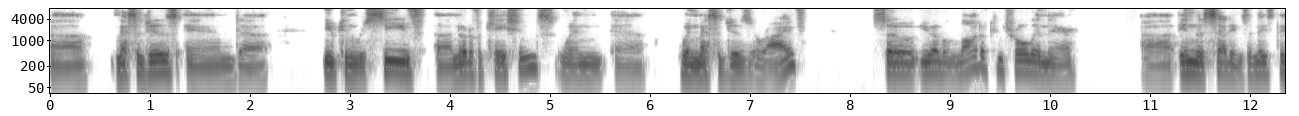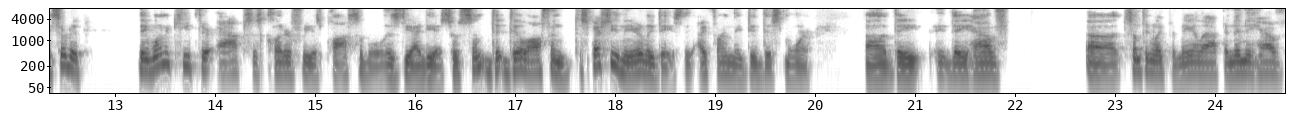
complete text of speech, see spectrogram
uh, messages, and you can receive notifications when when messages arrive. So you have a lot of control in there in the settings, and they they sort of they want to keep their apps as clutter free as possible is the idea. So some they'll often especially in the early days i find they did this more. Uh, they they have uh, something like the mail app and then they have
